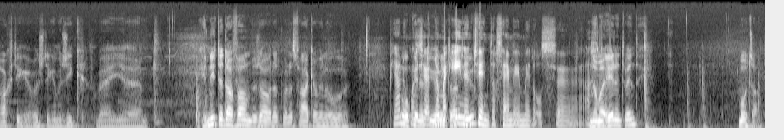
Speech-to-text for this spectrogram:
Prachtige, rustige muziek. Wij uh, genieten daarvan. We zouden dat wel eens vaker willen horen. Pianoconcert nummer 21 zijn we inmiddels uh, Nummer 21? Mozart.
